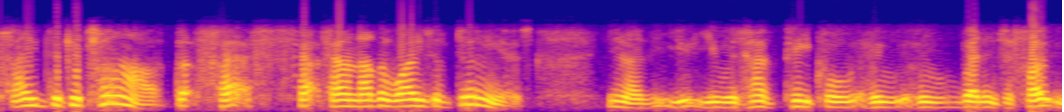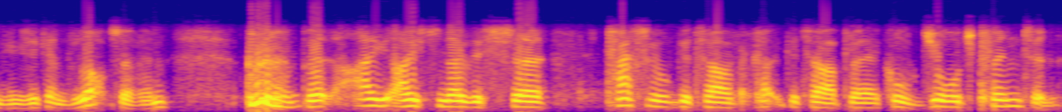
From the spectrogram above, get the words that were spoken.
played the guitar, but fa- fa- found other ways of doing it. You know, you, you would have people who, who went into folk music, and lots of them. but I, I used to know this uh, classical guitar guitar player called George Clinton,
